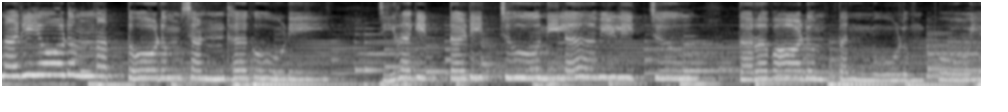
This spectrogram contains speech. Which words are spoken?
നരിയോടും നത്തോടും ശണ്ഠ കൂടി. ചിറകിട്ടടിച്ചു നിലവിളിച്ചു തറവാടും തന്മോളും പോയ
